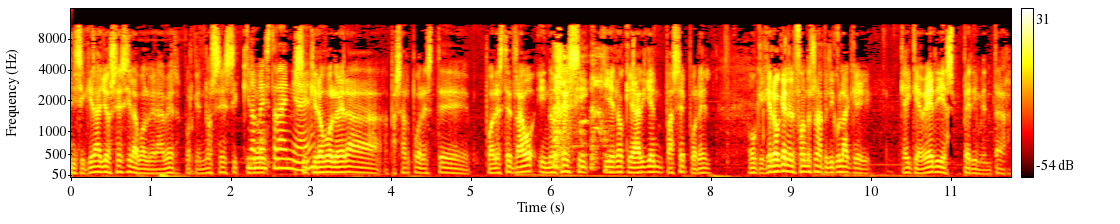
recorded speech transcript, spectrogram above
ni siquiera yo sé si la volveré a ver porque no sé si quiero, me extraña, si ¿eh? quiero volver a, a pasar por este, por este trago y no sé si quiero que alguien pase por él. Aunque creo que en el fondo es una película que, que hay que ver y experimentar.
